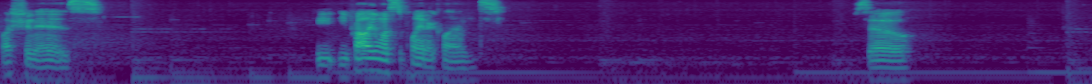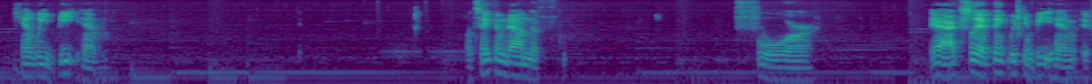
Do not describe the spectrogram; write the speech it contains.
Question is, he, he probably wants to planar cleanse. So, can we beat him? We'll take him down to four. Yeah, actually, I think we can beat him if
